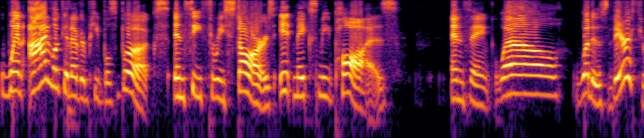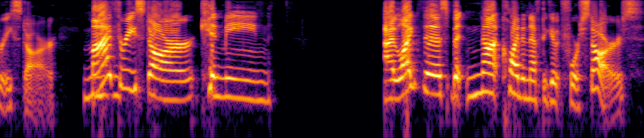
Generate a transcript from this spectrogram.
when I look at other people's books and see 3 stars, it makes me pause and think, well, what is their 3 star? My Mhm. 3 star can mean I like this but not quite enough to give it 4 stars.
